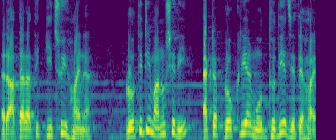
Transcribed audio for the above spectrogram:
রাতারাতি কিছুই হয় না। প্রতিটি মানুষেরই একটা প্রক্রিয়ার মধ্য দিয়ে যেতে হয়।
